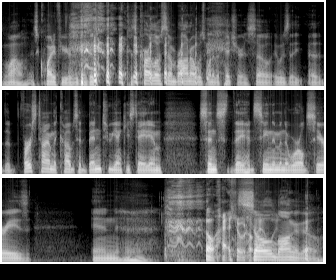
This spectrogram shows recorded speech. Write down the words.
Wow, it's quite a few years ago because Carlos Zambrano was one of the pitchers. So it was the uh, the first time the Cubs had been to Yankee Stadium since they had seen them in the World Series in Oh, I don't know. so long ago.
